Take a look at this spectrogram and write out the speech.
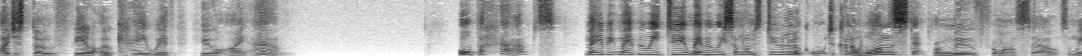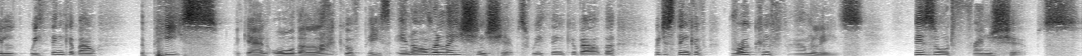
I just don't feel okay with who I am. Or perhaps maybe, maybe we do, maybe we sometimes do look to kind of one step removed from ourselves and we, we think about the peace, again, or the lack of peace in our relationships. We think about the, we just think of broken families, fizzled friendships.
